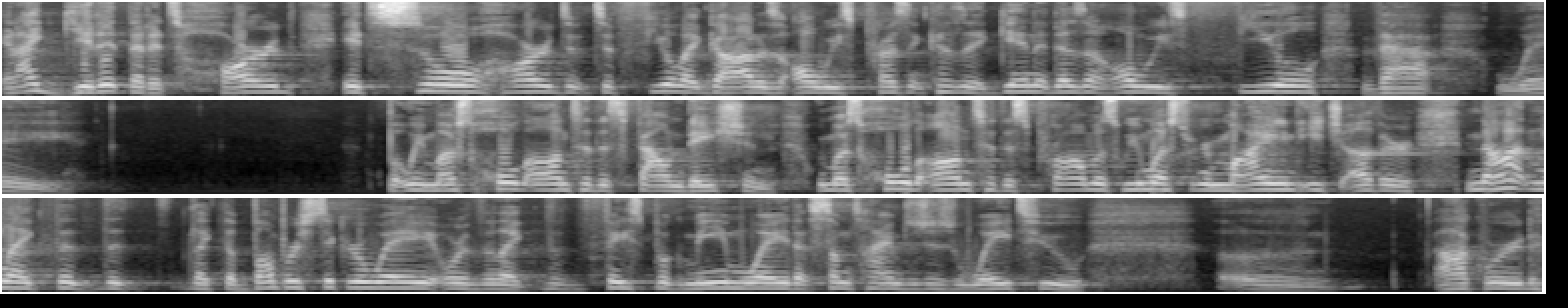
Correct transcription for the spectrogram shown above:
And I get it that it's hard. It's so hard to, to feel like God is always present because, again, it doesn't always feel that way. But we must hold on to this foundation. We must hold on to this promise. We must remind each other, not in like the, the like the bumper sticker way or the like the Facebook meme way that sometimes is just way too uh, awkward,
